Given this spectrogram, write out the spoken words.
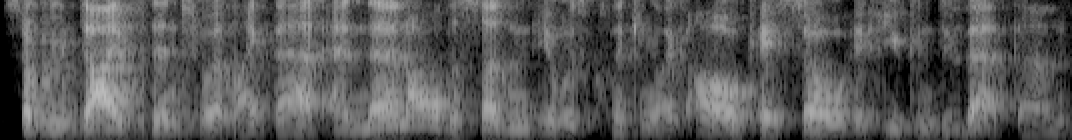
So we dived into it like that. And then all of a sudden it was clicking like, oh, okay, so if you can do that, then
